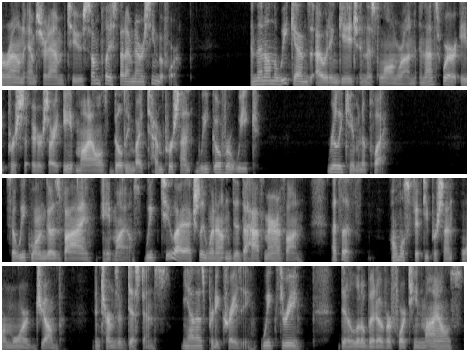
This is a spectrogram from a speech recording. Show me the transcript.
around Amsterdam to some place that I've never seen before. And then on the weekends, I would engage in this long run. And that's where 8%, or sorry, 8 miles building by 10% week over week really came into play. So week one goes by 8 miles. Week two, I actually went out and did the half marathon. That's a almost 50% or more jump in terms of distance. Yeah, that's pretty crazy. Week three, did a little bit over 14 miles.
